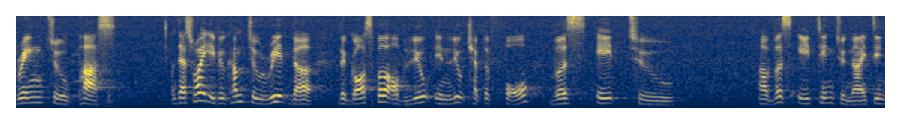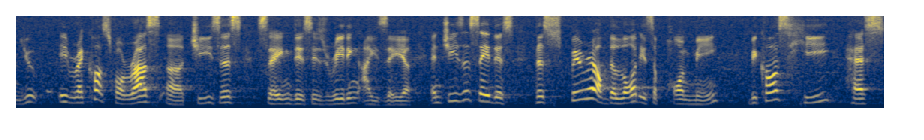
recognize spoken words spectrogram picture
bring to pass. That's why if you come to read the, the Gospel of Luke in Luke chapter 4, verse 8 to uh, verse 18 to 19, you, it records for us uh, Jesus saying this, is reading Isaiah. And Jesus said this, the Spirit of the Lord is upon me because he has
